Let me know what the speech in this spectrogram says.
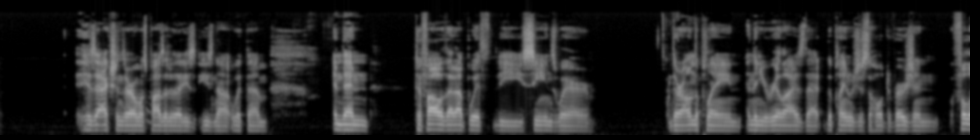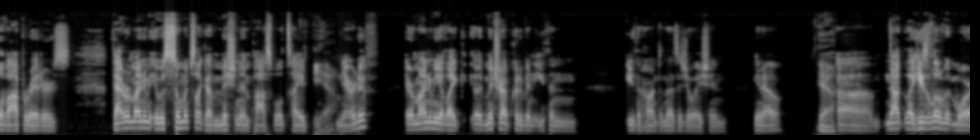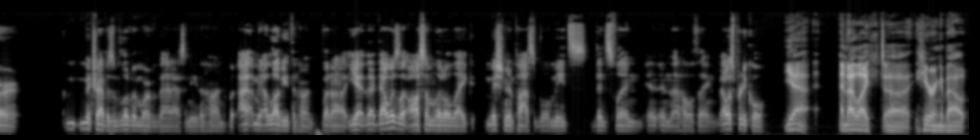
his actions are almost positive that he's he's not with them and then to follow that up with the scenes where they're on the plane and then you realize that the plane was just a whole diversion full of operators that reminded me it was so much like a mission impossible type Yeah. narrative it reminded me of like, like Mitch Rapp could have been ethan ethan hunt in that situation you know Yeah. um, not like he's a little bit more. Mitch Rapp is a little bit more of a badass than Ethan Hunt, but I, I mean, I love Ethan Hunt, but uh, yeah, that that was an awesome little like Mission Impossible meets Vince Flynn in, in that whole thing. That was pretty cool. Yeah, and I liked uh, hearing about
